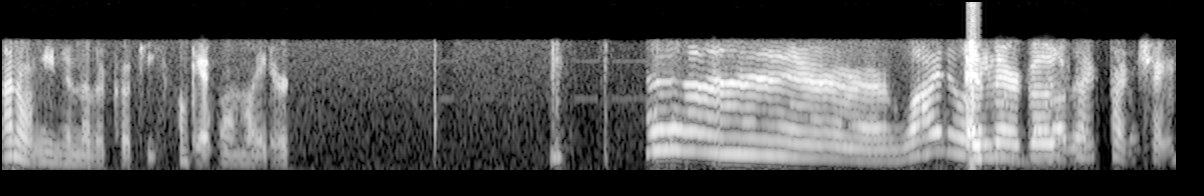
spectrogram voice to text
I don't need another cookie. I'll get one later. Ah, why do I and there goes bother, my crunching.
